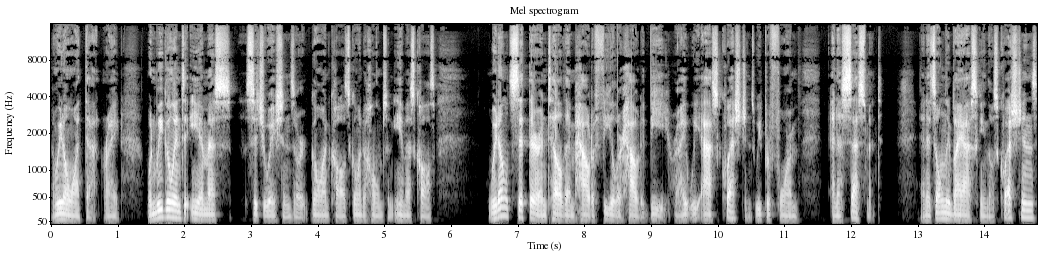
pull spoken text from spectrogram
And we don't want that, right? When we go into EMS situations or go on calls, go into homes and EMS calls, we don't sit there and tell them how to feel or how to be, right? We ask questions, we perform an assessment. And it's only by asking those questions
